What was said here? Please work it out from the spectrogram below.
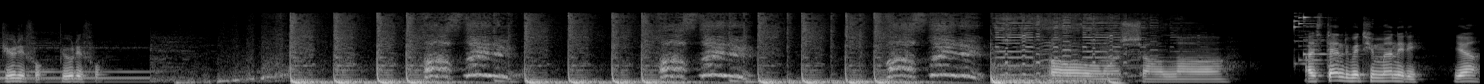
Beautiful, beautiful. Oh, mashallah. I stand with humanity. Yeah,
